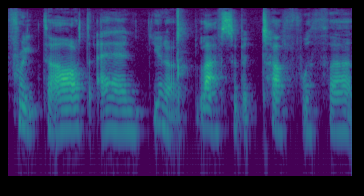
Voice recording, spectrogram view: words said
freaked out and, you know, life's a bit tough with uh,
